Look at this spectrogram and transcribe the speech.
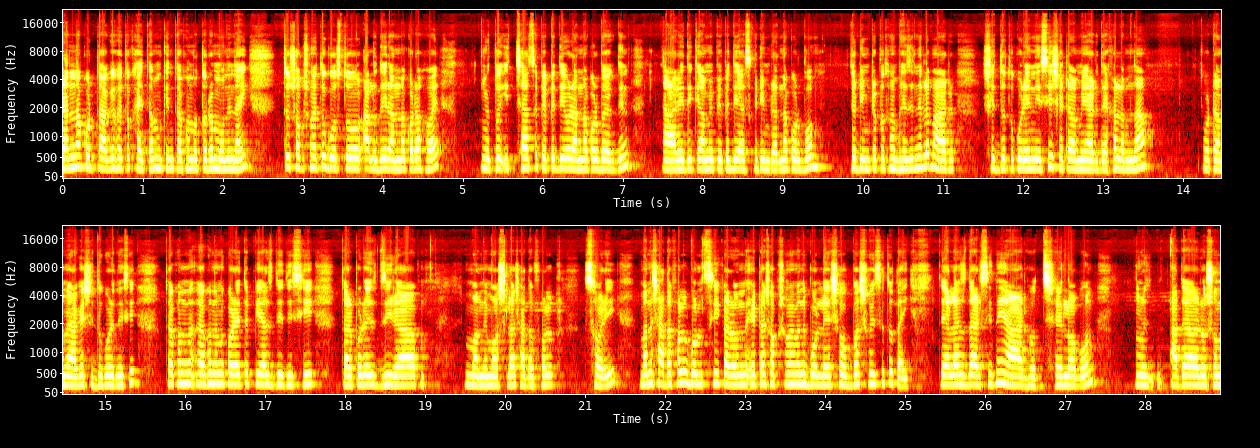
রান্না করতে আগে হয়তো খাইতাম, কিন্তু এখন অতটা মনে নাই। তো সবসময় তো গোস্ত, আলু দিয়ে রান্না করা হয়। তো ইচ্ছা আছে পেঁপে দিয়েও রান্না করব একদিন। আর এদিকে আমি পেঁপে দিয়ে আজকে ডিম রান্না করব। তো ডিমটা প্রথমে ভেজে নিলাম আর সিদ্ধ তো করে নিয়েছি, সেটা আমি আর দেখালাম না। ওটা আমি আগে সিদ্ধ করে নিয়েছি। তো এখন এখন আমি কড়াইতে পেঁয়াজ দিয়ে দিছি, তারপরে জিরা মানে মশলা, সাদা ফল, সরি মানে সাদা ফল বলছি কারণ এটা সবসময় মানে বললে এসে অভ্যাস হয়েছে তো তাই। তো এলাচ, দারচিনি আর হচ্ছে লবণ, আদা, রসুন,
